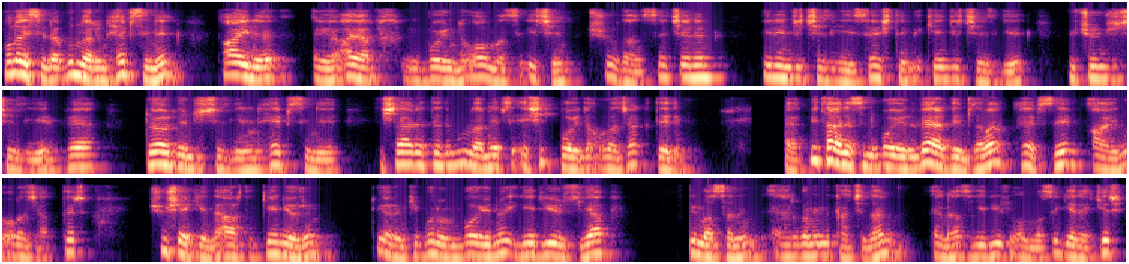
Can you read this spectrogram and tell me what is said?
Dolayısıyla bunların hepsini aynı e, ayak boyunda olması için şuradan seçelim. Birinci çizgiyi seçtim. ikinci çizgi, üçüncü çizgi ve dördüncü çizginin hepsini işaretledim. Bunların hepsi eşit boyda olacak dedim. Evet, bir tanesinin boyunu verdiğim zaman hepsi aynı olacaktır. Şu şekilde artık geliyorum. Diyorum ki bunun boyunu 700 yap. Bir masanın ergonomik açıdan en az 700 olması gerekir.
